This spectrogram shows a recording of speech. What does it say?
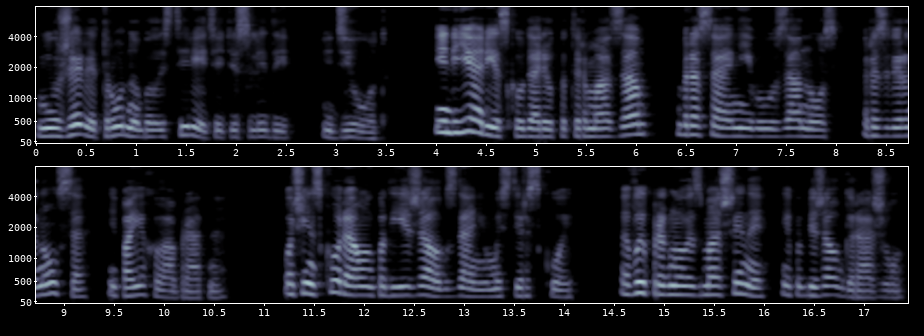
Неужели трудно было стереть эти следы? Идиот. Илья резко ударил по тормозам, бросая Ниву в занос, развернулся и поехал обратно. Очень скоро он подъезжал к зданию мастерской. Выпрыгнул из машины и побежал к гаражу.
